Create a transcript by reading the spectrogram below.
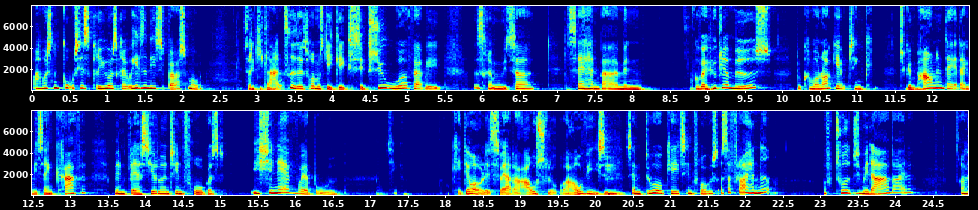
Og han var sådan god til at skrive og skrev hele tiden i et spørgsmål. Så det gik lang tid. Jeg tror måske gik 6-7 uger, før vi... Så, skrev så sagde han bare, men det kunne være hyggeligt at mødes. Du kommer nok hjem til, en, til København en dag, der kan vi tage en kaffe. Men hvad siger du til en frokost i Genève, hvor jeg boede? Tænkte jeg, okay, det var jo lidt svært at afslå og afvise. Mm. Så jamen, du er okay til en frokost. Og så fløj han ned og tog til mit arbejde og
